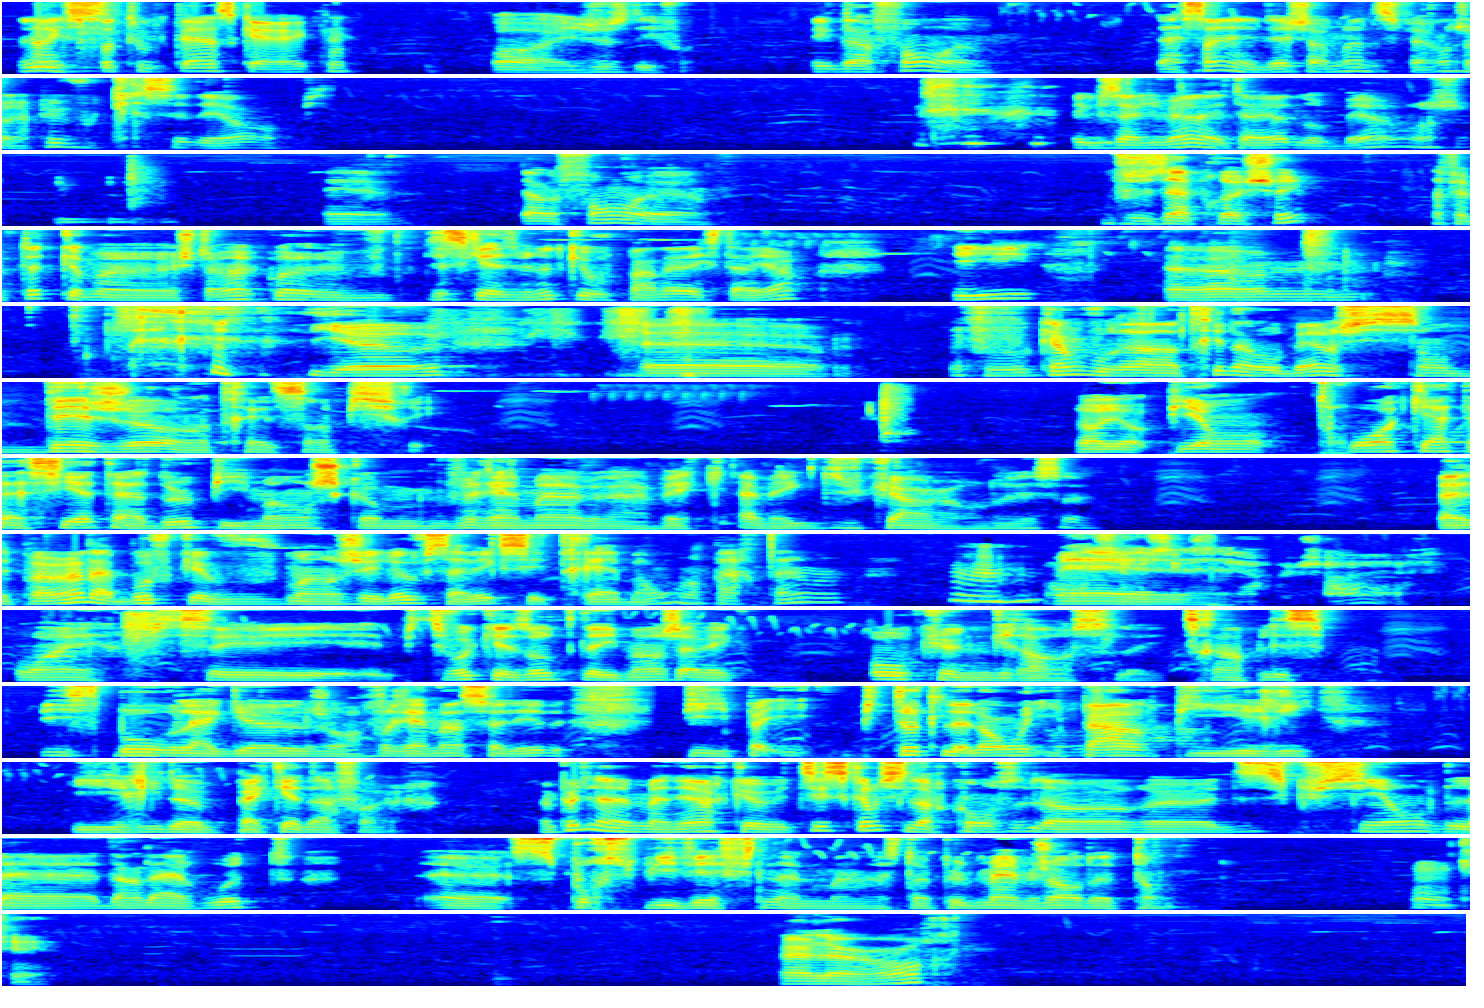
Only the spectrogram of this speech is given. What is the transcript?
Là, Ah, il- c'est pas tout le temps, c'est correct. hein. Ouais, juste des fois. Fait que dans le fond, euh, la scène est légèrement différente. J'aurais pu vous crisser dehors. Puis... fait que vous arrivez à l'intérieur de l'auberge. Euh, dans le fond, euh, vous vous approchez. Ça fait peut-être comme un, justement quoi, 10-15 minutes que vous parlez à l'extérieur. Et euh, il y a. euh, vous- quand vous rentrez dans l'auberge, ils sont déjà en train de s'empiffrer. Genre, ils ont- puis ils ont 3-4 assiettes à deux, puis ils mangent comme vraiment là, avec, avec du cœur. là, ça. Ben, premièrement, la bouffe que vous mangez là, vous savez que c'est très bon en partant. hein. Mhm. Mais- Mais... C'est que c'est un peu cher. Ouais, pis c'est. Puis tu vois que les autres, là, ils mangent avec aucune grâce. Là. Ils se remplissent. Ils se bourrent la gueule, genre vraiment solide. Puis, tout le long, ils parlent, puis ils rient. Ils rient d'un paquet d'affaires. Un peu de la même manière que. Tu sais, c'est comme si leur, cons- leur euh, discussion de la, dans la route euh, se poursuivait finalement. C'est un peu le même genre de ton. Ok. Alors,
